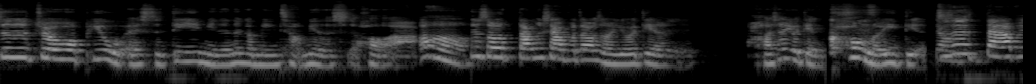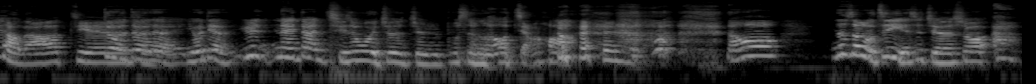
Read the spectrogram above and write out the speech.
就是最后 P 五 S 第一名的那个名场面的时候啊，哦，那时候当下不知道什么有点，好像有点空了一点，就是大家不晓得要接。对对对，，有点，因为那段其实我也就是觉得不是很好讲话，然后那时候我自己也是觉得说啊，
